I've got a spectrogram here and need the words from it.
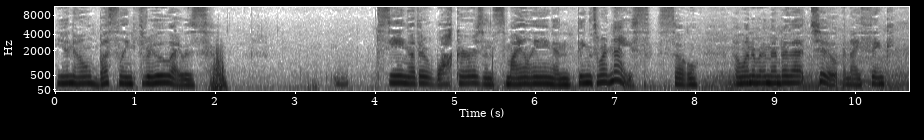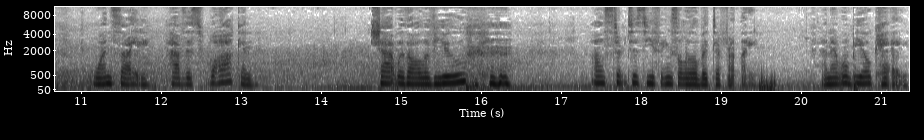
you know, bustling through. I was seeing other walkers and smiling and things were nice. So I want to remember that too. And I think once I have this walk and chat with all of you, I'll start to see things a little bit differently. And it will be okay.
